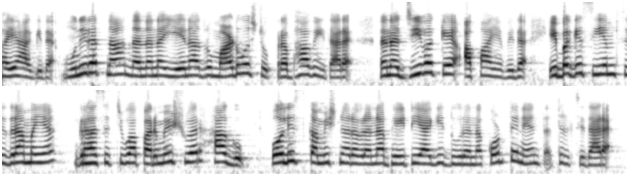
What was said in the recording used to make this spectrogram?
ಭಯ ಆಗಿದೆ. ಮುನಿರತ್ನ ನನ್ನನ್ನ ಏನಾದ್ರೂ ಮಾಡುವಷ್ಟು ಪ್ರಭಾವಿ ಇದ್ದಾರೆ. ನನ್ನ ಜೀವಕ್ಕೆ ಅಪಾಯವಿದೆ. ಈ ಬಗ್ಗೆ ಸಿಎಂ ಸಿದ್ದರಾಮಯ್ಯ, ಗೃಹ ಸಚಿವ ಪರಮೇಶ್ವರ್ ಹಾಗೂ ಪೊಲೀಸ್ ಕಮಿಷನರ್ ಅವರನ್ನ ಭೇಟಿಯಾಗಿ ದೂರನ್ನ ಕೊಡ್ತೇನೆ ಅಂತ ತಿಳಿಸಿದ್ದಾರೆ.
